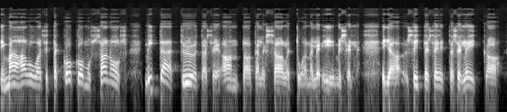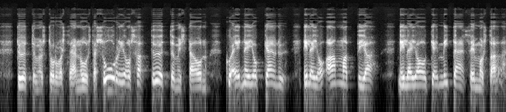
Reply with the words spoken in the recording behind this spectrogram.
Niin mä haluaisin, että kokoomus sanoisi, mitä työtä se antaa tälle saalle tuhannelle ihmiselle. Ja sitten se, että se leikkaa työttömyysturvasta ja nuusta. Suuri osa työttömistä on, kun ei, ne ei ole käynyt, niillä ei ole ammattia, niillä ei ole oikein mitään semmoista,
